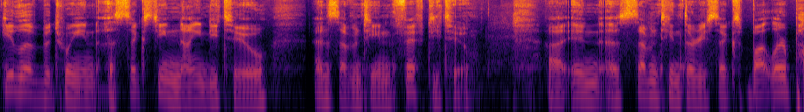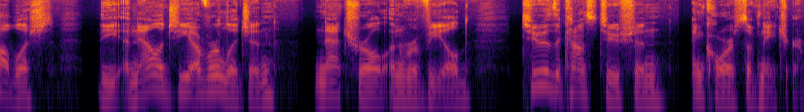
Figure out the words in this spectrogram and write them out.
He lived between 1692 and 1752. Uh, in 1736, uh, Butler published the Analogy of Religion, Natural and Revealed, to the Constitution and Course of Nature.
